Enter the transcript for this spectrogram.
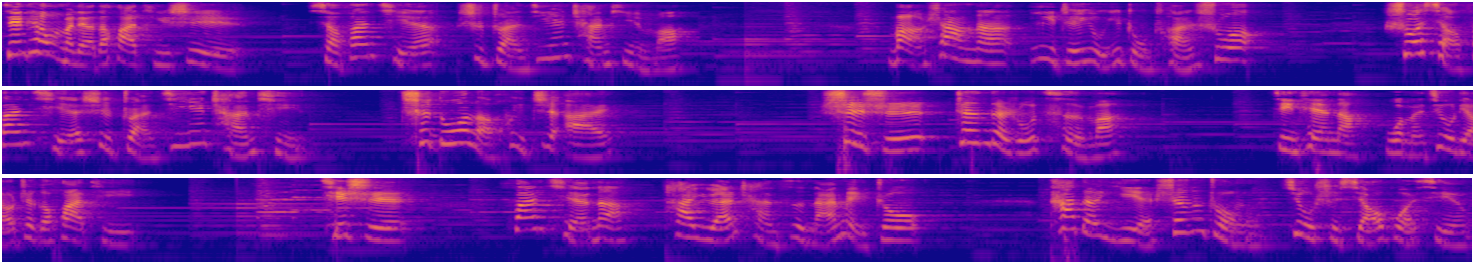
今天我们聊的话题是：小番茄是转基因产品吗？网上呢一直有一种传说，说小番茄是转基因产品。吃多了会致癌，事实真的如此吗？今天呢，我们就聊这个话题。其实，番茄呢，它原产自南美洲，它的野生种就是小果型。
